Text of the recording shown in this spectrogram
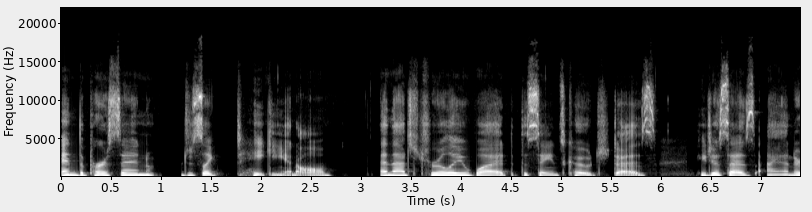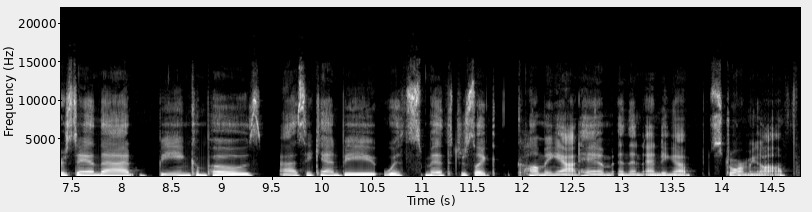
And the person just like taking it all. And that's truly what the Saints coach does. He just says, I understand that, being composed as he can be, with Smith just like coming at him and then ending up storming off.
